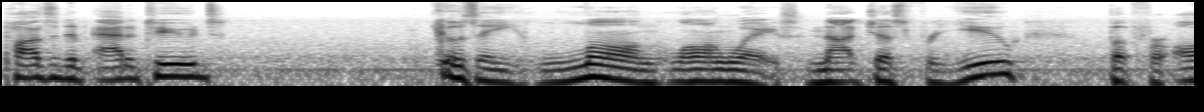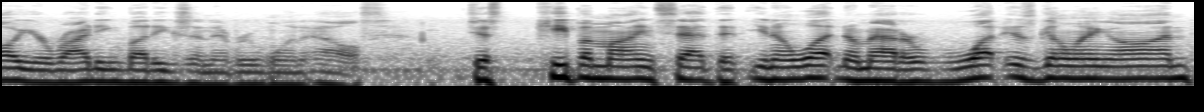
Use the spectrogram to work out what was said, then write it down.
positive attitudes goes a long, long ways, not just for you, but for all your riding buddies and everyone else. Just keep a mindset that, you know what, no matter what is going on,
